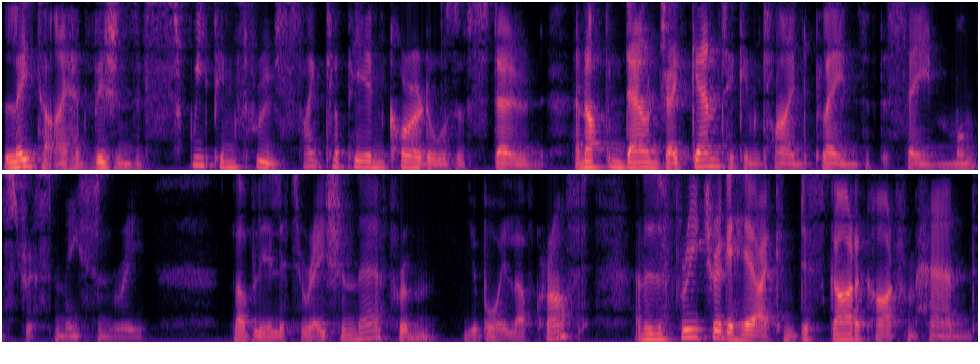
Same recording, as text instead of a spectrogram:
Later, I had visions of sweeping through cyclopean corridors of stone and up and down gigantic inclined planes of the same monstrous masonry. Lovely alliteration there from your boy Lovecraft. And there's a free trigger here. I can discard a card from hand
